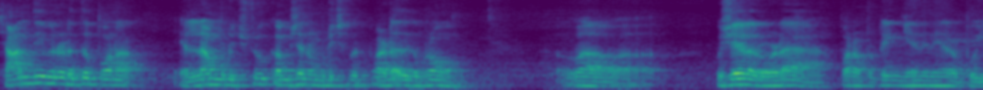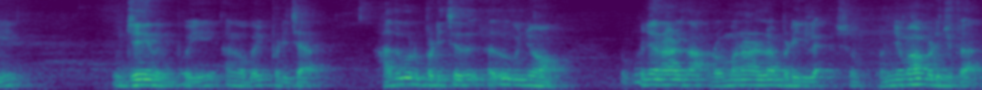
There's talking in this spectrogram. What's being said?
சாந்தீவனிடத்து போனார். எல்லாம் முடிச்சுட்டு கமிஷனை முடிச்சு பிற்பாடு அதுக்கப்புறம் குஷேலரோட புறப்பட்டு இங்கேருந்து நேராக போய் உஜ்ஜயினுக்கு போய் அங்கே போய் படித்தார் அது ஒரு படித்தது அது கொஞ்சம் கொஞ்ச நாள் தான். ரொம்ப நாள்லாம் படிக்கல. ஸோ கொஞ்சமாக படிச்சுட்டார்.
